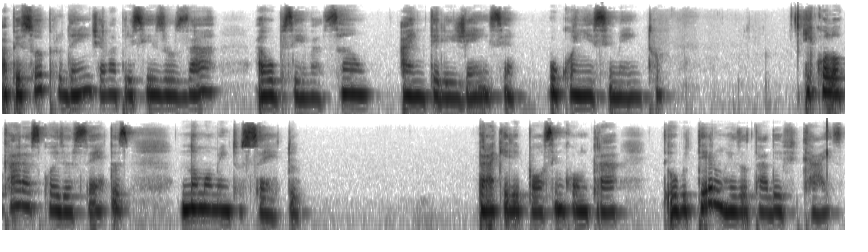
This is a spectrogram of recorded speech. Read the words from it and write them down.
A pessoa prudente, ela precisa usar a observação, a inteligência, o conhecimento e colocar as coisas certas no momento certo, para que ele possa encontrar, obter um resultado eficaz.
